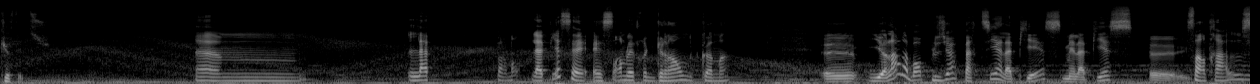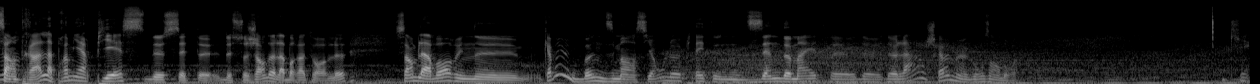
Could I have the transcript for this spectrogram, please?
que fais-tu? Euh, la... Pardon. La pièce, elle, elle semble être grande comment? Euh, il y a l'air d'avoir plusieurs parties à la pièce, mais la pièce euh, Centrale. centrale, la première pièce de, cette, de ce genre de laboratoire-là, semble avoir une, quand même une bonne dimension, là, peut-être une dizaine de mètres de, de large, quand même un gros endroit. Ok.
